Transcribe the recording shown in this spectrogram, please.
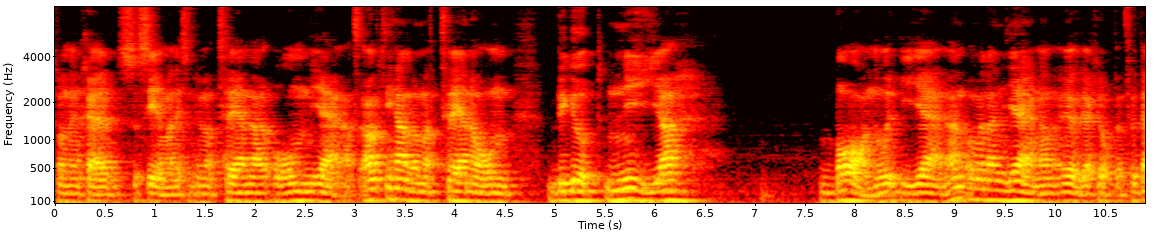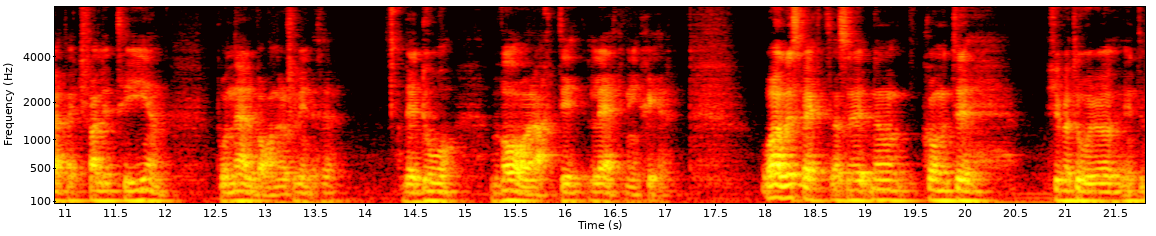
från en själv så ser man liksom hur man tränar om hjärnan. Så allting handlar om att träna om, bygga upp nya banor i hjärnan och mellan hjärnan och övriga kroppen. Förbättra kvaliteten på nervbanor och förbindelser. Det är då varaktig läkning sker. Och all respekt, alltså när man kommer till kiropraktorer och inte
